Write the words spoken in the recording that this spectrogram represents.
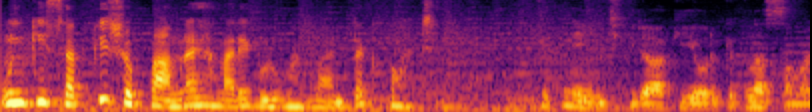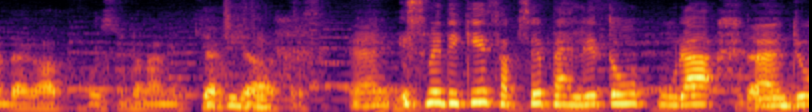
उनकी सबकी शुभकामनाएँ हमारे गुरु भगवान तक पहुँची। कितने इंच की राखी है और कितना समय लगा आपको इसमें बनाने? क्या जी, क्या जी। इसमें देखिए सबसे पहले तो पूरा जो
